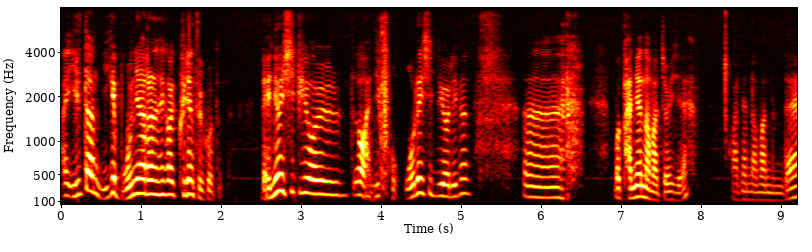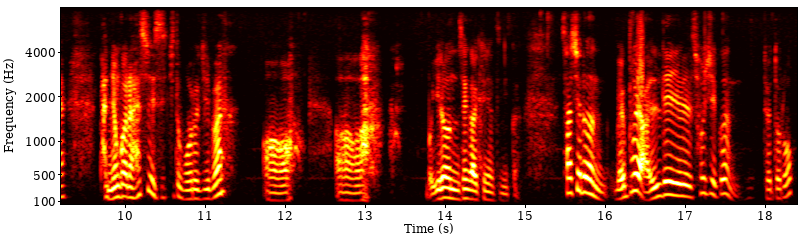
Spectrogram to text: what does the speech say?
아니, 일단 이게 뭐냐라는 생각이 그냥 들거든. 내년 12월도 아니고 올해 12월이면 어, 뭐 반년 남았죠 이제 반년 남았는데 반년간을 할 수 있을지도 모르지만 어, 어, 뭐 이런 생각이 그냥 드니까 사실은 외부에 알릴 소식은 되도록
